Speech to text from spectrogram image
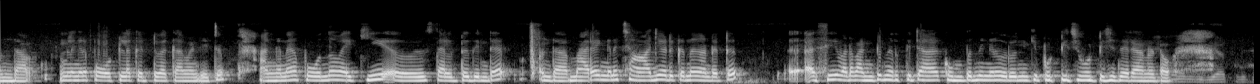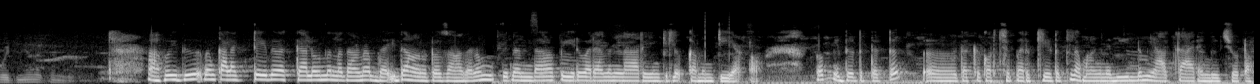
എന്താ നമ്മളിങ്ങനെ പോട്ടിലൊക്കെ ഇട്ട് വെക്കാൻ വേണ്ടിയിട്ട്. അങ്ങനെ പോകുന്ന വഴിക്ക് സ്ഥലത്ത് ഇതിന്റെ എന്താ മരം ഇങ്ങനെ ചാഞ്ഞെടുക്കുന്നത് കണ്ടിട്ട് അസി ഇവിടെ വണ്ടി നിർത്തിയിട്ട് ആ കൊമ്പിൽ നിന്ന് ഇങ്ങനെ ഓരോന്നിക്ക് പൊട്ടിച്ച് പൊട്ടിച്ച് തരാണ് കേട്ടോ. അപ്പോൾ ഇത് കളക്ട് ചെയ്ത് വെക്കാലോ എന്നുള്ളതാണ് അബ്ദ. ഇതാണ് കേട്ടോ സാധനം. ഇതിനെന്താ പേര് വരാമെന്നുള്ള അറിയെങ്കിൽ കമന്റ് ചെയ്യാം കേട്ടോ അപ്പം ഇതെടുത്തിട്ട് ഇതൊക്കെ കുറച്ച് പെറുക്കിയെടുത്ത് നമ്മളങ്ങനെ വീണ്ടും യാത്ര ആരംഭിച്ചു കേട്ടോ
